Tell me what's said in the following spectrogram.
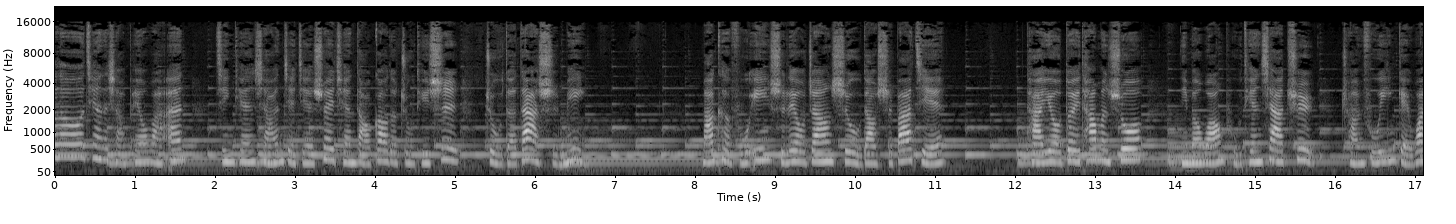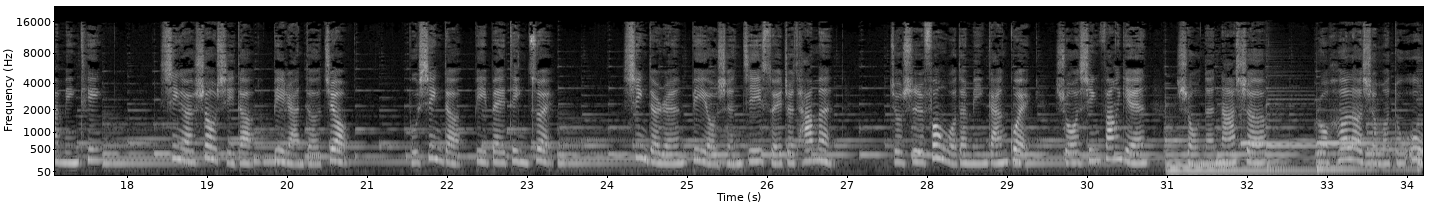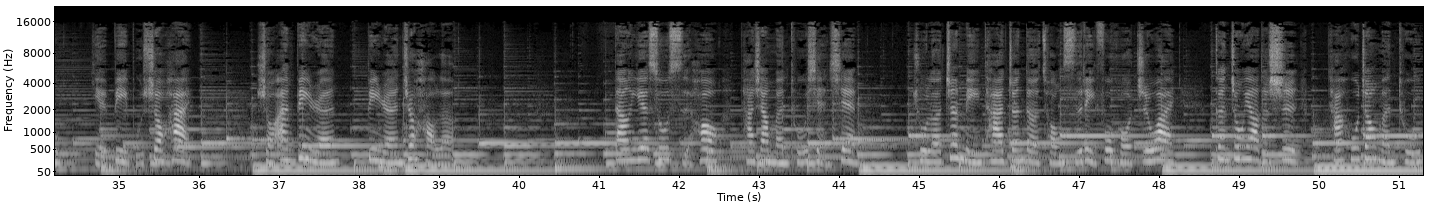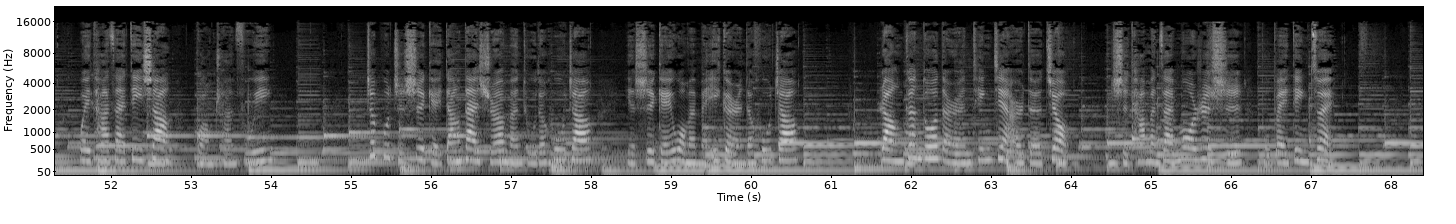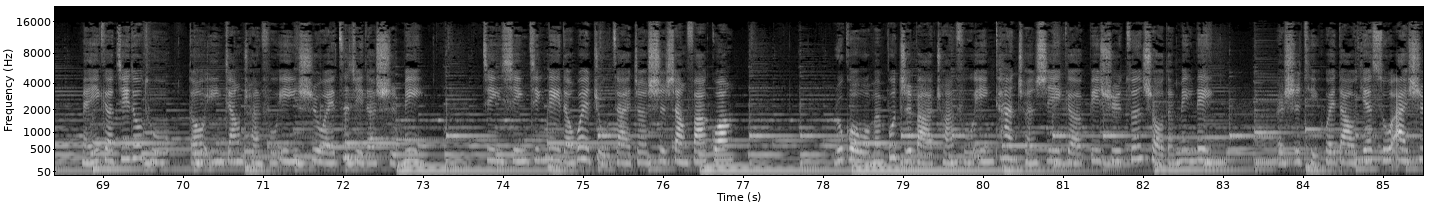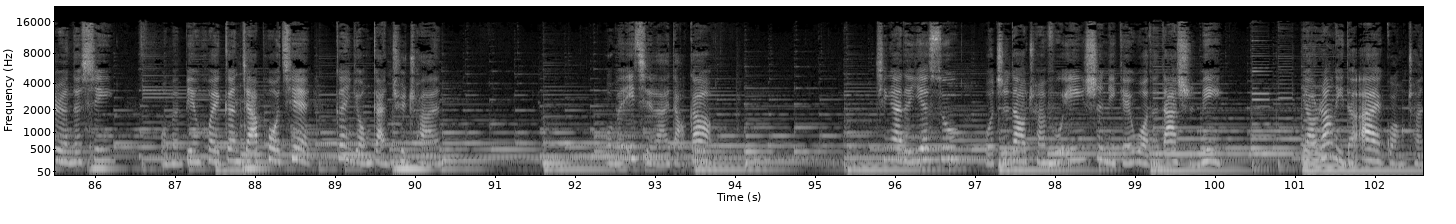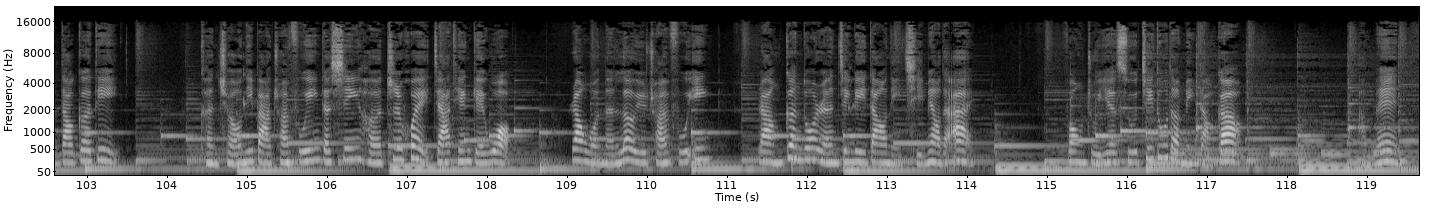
Hello，亲爱的小朋友，晚安。今天小恩姐姐睡前祷告的主题是主的大使命。马可福音十六章十五到十八节，他又对他们说：“你们往普天下去，传福音给万民听。信而受洗的必然得救，不信的必被定罪。信的人必有神机随着他们。”就是奉我的敏感鬼，说新方言，手能拿蛇，若喝了什么毒物，也必不受害。手按病人，病人就好了。当耶稣死后，他向门徒显现，除了证明他真的从死里复活之外，更重要的是，他呼召门徒为他在地上广传福音。这不只是给当代十二门徒的呼召，也是给我们每一个人的呼召，让更多的人听见而得救，使他们在末日时不被定罪。每一个基督徒都应将传福音视为自己的使命，尽心尽力的为主在这世上发光。如果我们不只把传福音看成是一个必须遵守的命令，是体会到耶稣爱世人的心，我们便会更加迫切、更勇敢去传。我们一起来祷告：亲爱的耶稣，我知道传福音是你给我的大使命，要让你的爱广传到各地。恳求你把传福音的心和智慧加添给我，让我能乐于传福音。让更多人经历到你奇妙的爱，奉主耶稣基督的名祷告，阿门。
